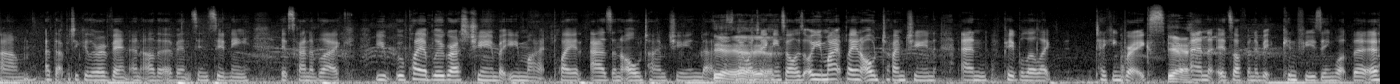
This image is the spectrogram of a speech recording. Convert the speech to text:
um, at that particular event and other events in Sydney, it's kind of like you will play a bluegrass tune, but you might play it as an old time tune that Yeah, there's yeah, no one yeah. taking solos, or you might play an old time tune and people are like taking breaks. Yeah. And it's often a bit confusing what the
